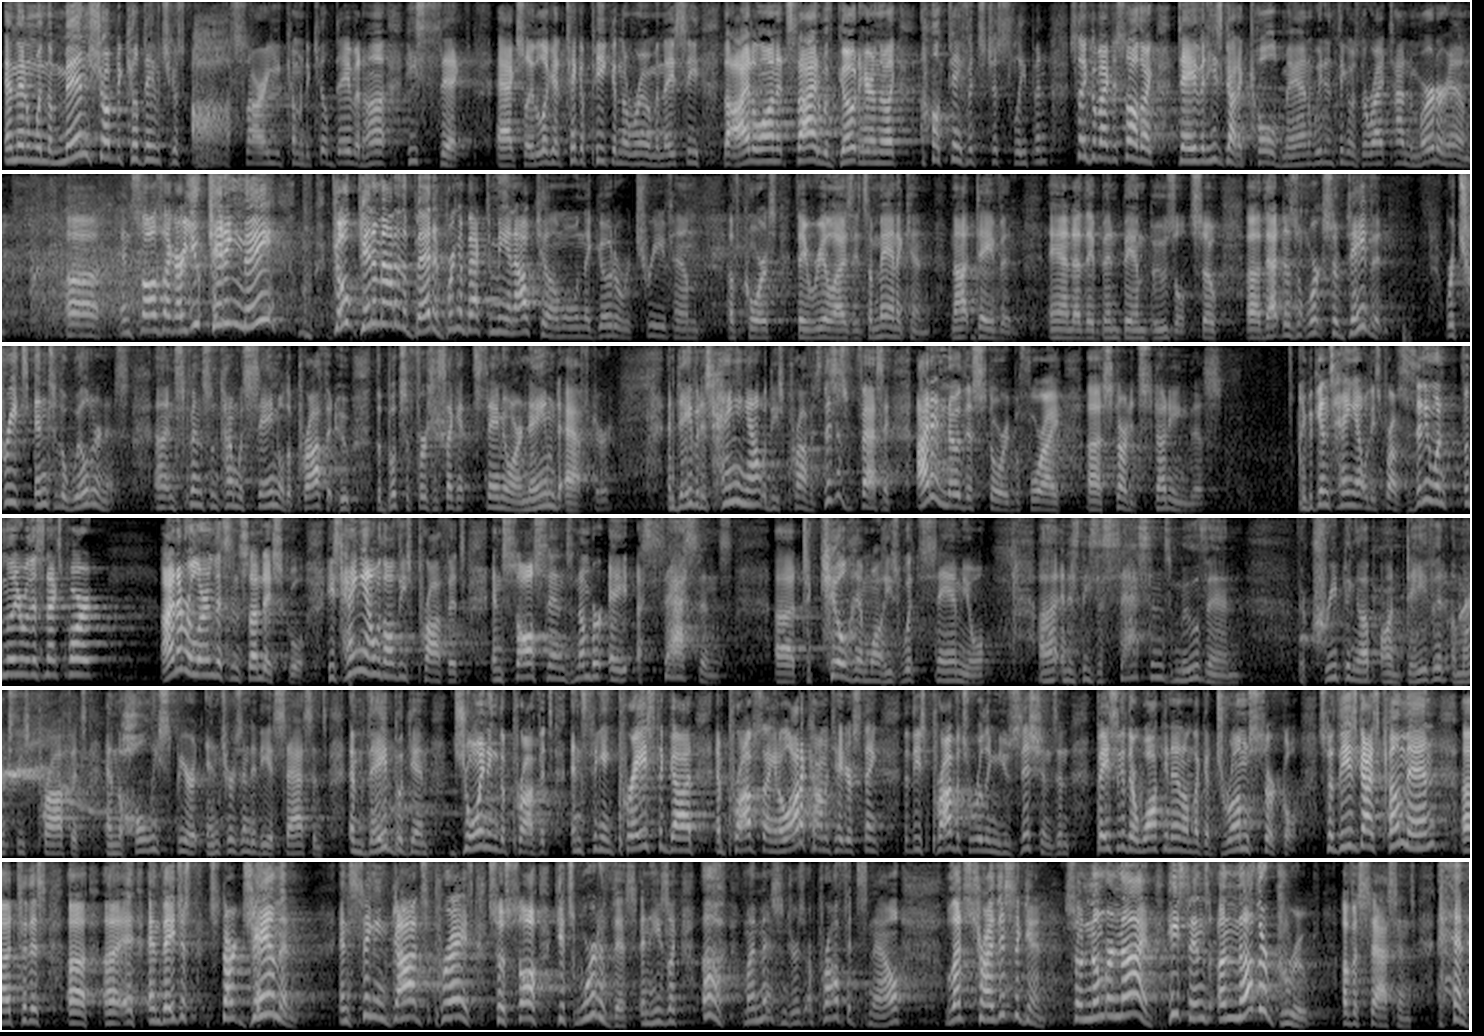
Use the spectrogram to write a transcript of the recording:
And then when the men show up to kill David, she goes, Oh, sorry, you coming to kill David, huh? He's sick. Actually, look at take a peek in the room, and they see the idol on its side with goat hair, and they're like, "Oh, David's just sleeping." So they go back to Saul. They're like, "David, he's got a cold, man. We didn't think it was the right time to murder him." Uh, and Saul's like, Are you kidding me? Go get him out of the bed and bring him back to me and I'll kill him. Well, when they go to retrieve him, of course, they realize it's a mannequin, not David. And uh, they've been bamboozled. So uh, that doesn't work. So David retreats into the wilderness uh, and spends some time with Samuel the prophet, who the books of 1st and 2nd Samuel are named after. And David is hanging out with these prophets. This is fascinating. I didn't know this story before I uh, started studying this. He begins hanging out with these prophets. Is anyone familiar with this next part? I never learned this in Sunday school. He's hanging out with all these prophets, and Saul sends number eight assassins uh, to kill him while he's with Samuel. Uh, and as these assassins move in, they're creeping up on David amongst these prophets, and the Holy Spirit enters into the assassins, and they begin joining the prophets and singing praise to God and prophesying. And a lot of commentators think that these prophets were really musicians, and basically they're walking in on like a drum circle. So these guys come in uh, to this, uh, uh, and they just start jamming and singing God's praise. So Saul gets word of this, and he's like, oh, my messengers are prophets now. Let's try this again. So, number nine, he sends another group of assassins. And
